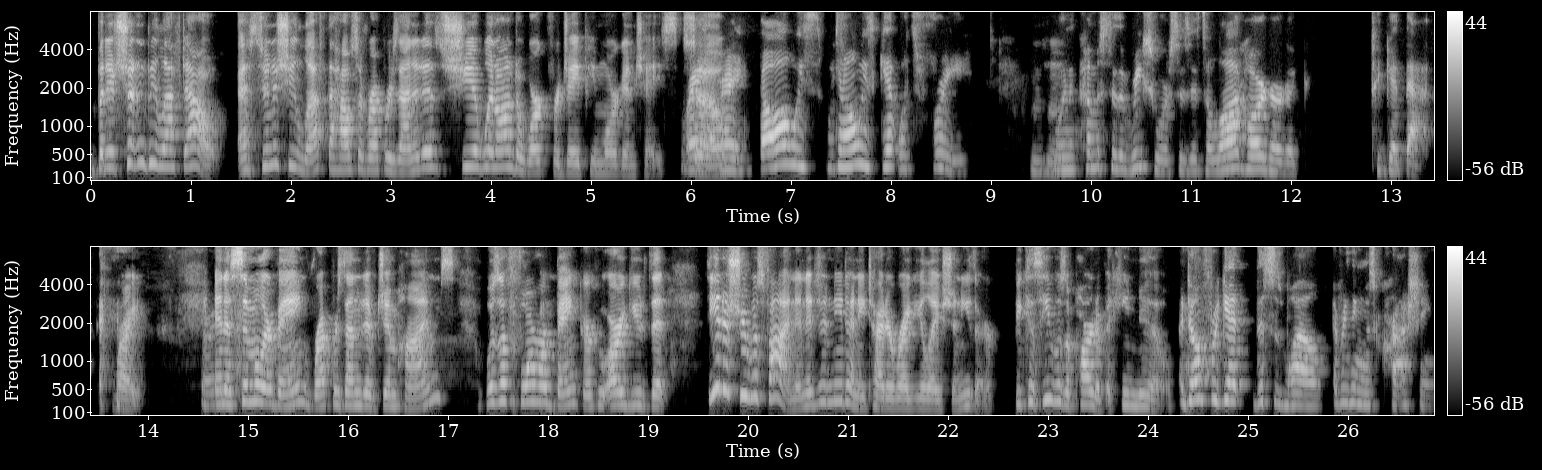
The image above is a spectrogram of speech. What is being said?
But it shouldn't be left out. As soon as she left the House of Representatives, she went on to work for J.P. Morgan Chase. Right, so, right. They'll always we can always get what's free. mhm, When it comes to the resources, it's a lot harder to to get that. right. Right. In a similar vein, Representative Jim Himes was a former banker who argued that the industry was fine and it didn't need any tighter regulation either because he was a part of it. He knew. And don't forget, this is while everything was crashing.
